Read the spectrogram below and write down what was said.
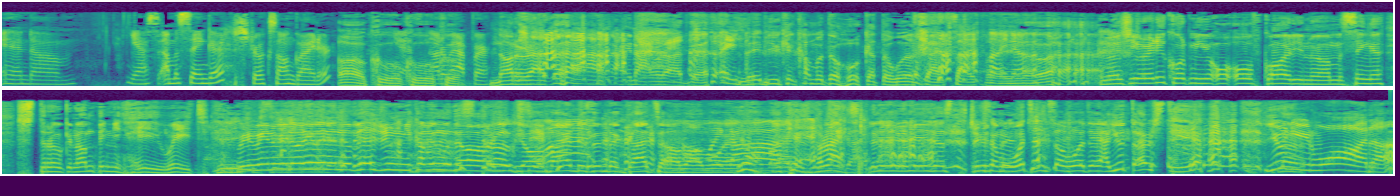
and um, yes, I'm a singer, stroke songwriter. Oh, cool, Yes, cool, not a rapper. Not a rapper. I'm not a rapper. Maybe you can come with the hook at the worst guy cipher. I you know. know? You know, she already caught me off guard. You know, I'm a singer, stroke, and I'm thinking, hey, wait, wait, wait, we're not even in the bedroom. You're coming with a No, stroke. your sis. mind is in the gutter, oh, my Oh my boy. God. Okay, all right. Let me let me just drink some water. Drink some water. Are you thirsty? you need water.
